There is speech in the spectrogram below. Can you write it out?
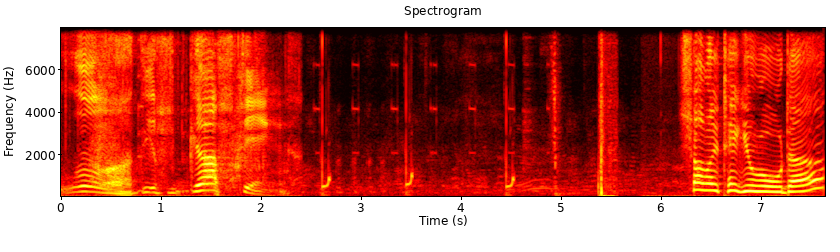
Ugh, disgusting. Shall I take your order?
